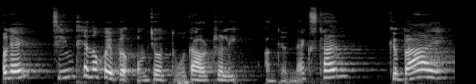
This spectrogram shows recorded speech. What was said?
OK，今天的绘本我们就读到这里。Until next time, goodbye.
